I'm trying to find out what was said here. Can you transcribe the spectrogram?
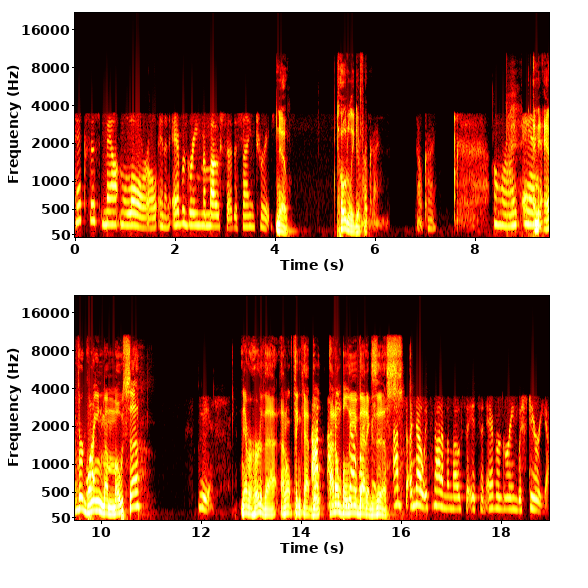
Texas mountain laurel and an evergreen mimosa the same tree? No, totally different. Okay. Okay. All right. And An evergreen mimosa? Yes. Never heard of that. I don't think that. Be- I, don't mean, believe no, that wait a minute. exists. I'm so, no, it's not a mimosa. It's an evergreen wisteria.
